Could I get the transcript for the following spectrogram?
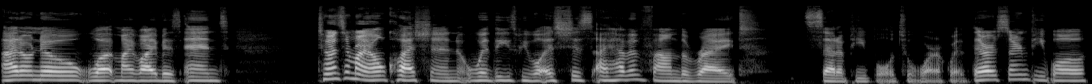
I don't know what my vibe is. And to answer my own question with these people, it's just I haven't found the right set of people to work with. There are certain people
